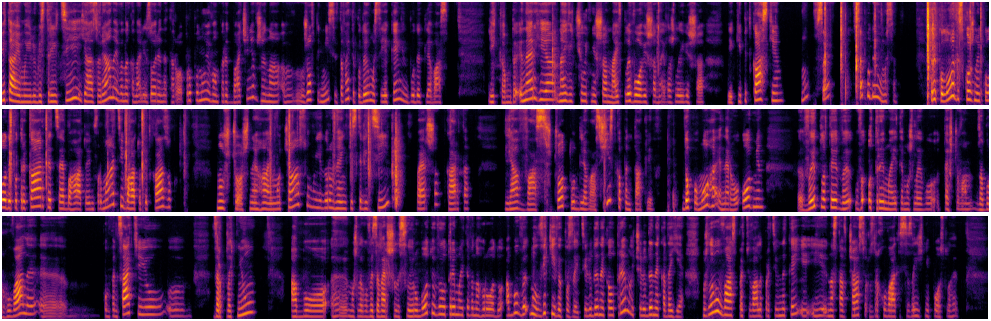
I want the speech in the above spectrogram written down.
Вітаю, мої любі стрільці! Я Зоряна і ви на каналі Зоряне Таро. Пропоную вам передбачення вже на е, жовтий місяць. Давайте подивимося, яким він буде для вас. Яка буде енергія найвідчутніша, найвпливовіша, найважливіша, які підказки. Ну, все, все подивимося. Три колоди, з кожної колоди по три карти. Це багато інформації, багато підказок. Ну що ж, не гаймо часу, мої дорогенькі стрільці. Перша карта для вас. Що тут для вас? Шістка пентаклів. Допомога, енергообмін, виплати. Ви, ви отримаєте, можливо, те, що вам заборгували, е, компенсацію, е, зарплатню. Або, е, можливо, ви завершили свою роботу і ви отримаєте винагороду, або ви ну, в якій ви позиції? Людина, яка отримує, чи людина, яка дає. Можливо, у вас працювали працівники, і, і настав час розрахуватися за їхні послуги.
